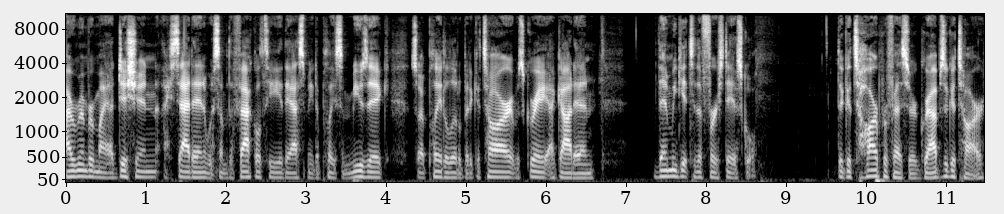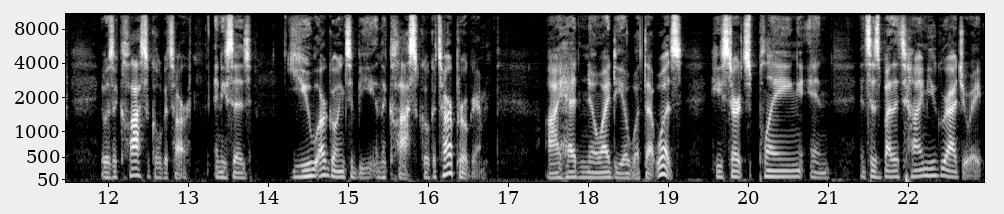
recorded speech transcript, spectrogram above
I remember my audition. I sat in with some of the faculty. They asked me to play some music. So I played a little bit of guitar. It was great. I got in. Then we get to the first day of school. The guitar professor grabs a guitar. It was a classical guitar. And he says, You are going to be in the classical guitar program. I had no idea what that was. He starts playing and, and says, By the time you graduate,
